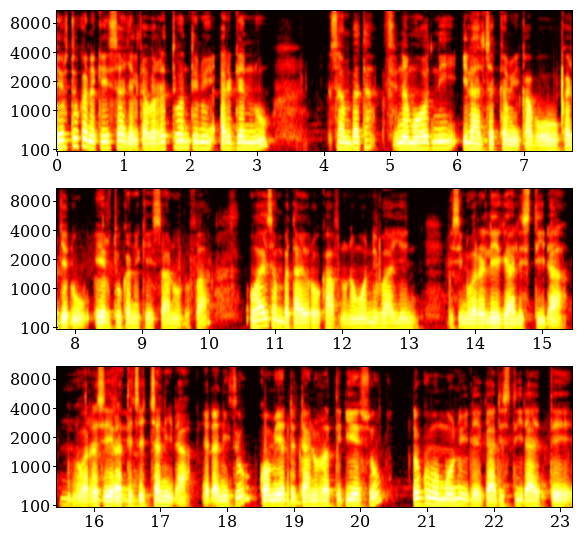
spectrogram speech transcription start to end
Heertuu kana keessaa jalqaba irratti wanti nuyi argannu sanbata namoonni ilaalcha akkamii qabu ka jedhu heertuu kana keessaa nu dhufa. Waa'ee sanbataa yeroo kaafnu namoonni baay'een isin warra leegaalistiidha warra seeratti cichaniidha jedhaniitu komii adda addaa nurratti dhiyeessu. Dhuguma immoo nuyi leegaalistiidha jettee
